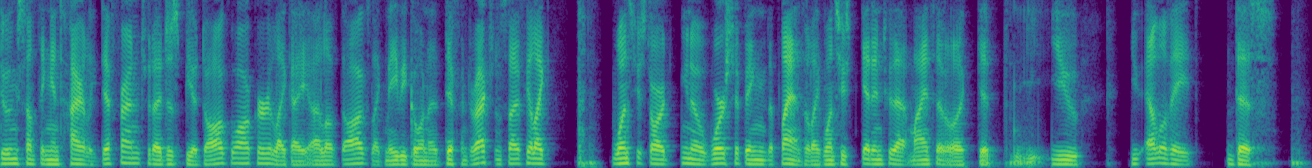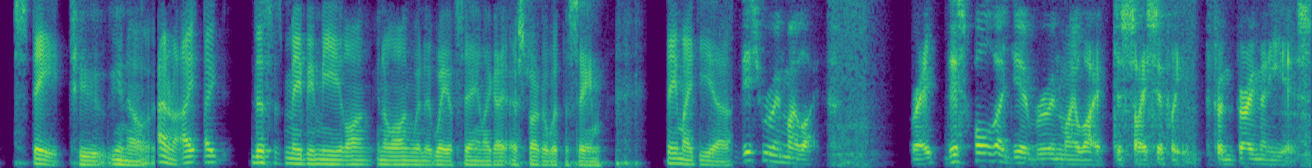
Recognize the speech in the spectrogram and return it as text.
doing something entirely different? Should i just be a dog walker? Like i, I love dogs like maybe go in a different direction. So i feel like once you start you know worshiping the plants or like once you get into that mindset or like get you you elevate this state to you know i don't know i i this is maybe me long in a long-winded way of saying like I, I struggle with the same same idea. This ruined my life right? This whole idea ruined my life decisively for very many years,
